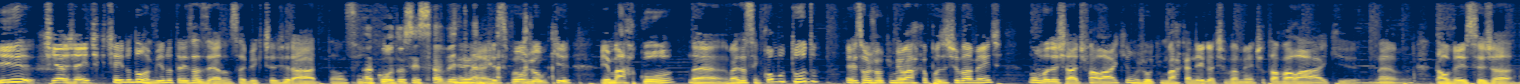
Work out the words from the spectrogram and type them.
E tinha gente que tinha ido dormir no 3 a 0 não sabia que tinha girado. Então, assim. Acordou sem saber. É, esse foi um jogo que me marcou, né? Mas assim, como tudo, esse é um jogo que me marca positivamente. Não vou deixar de falar que é um jogo que marca negativamente. Eu tava lá e que, né, talvez seja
